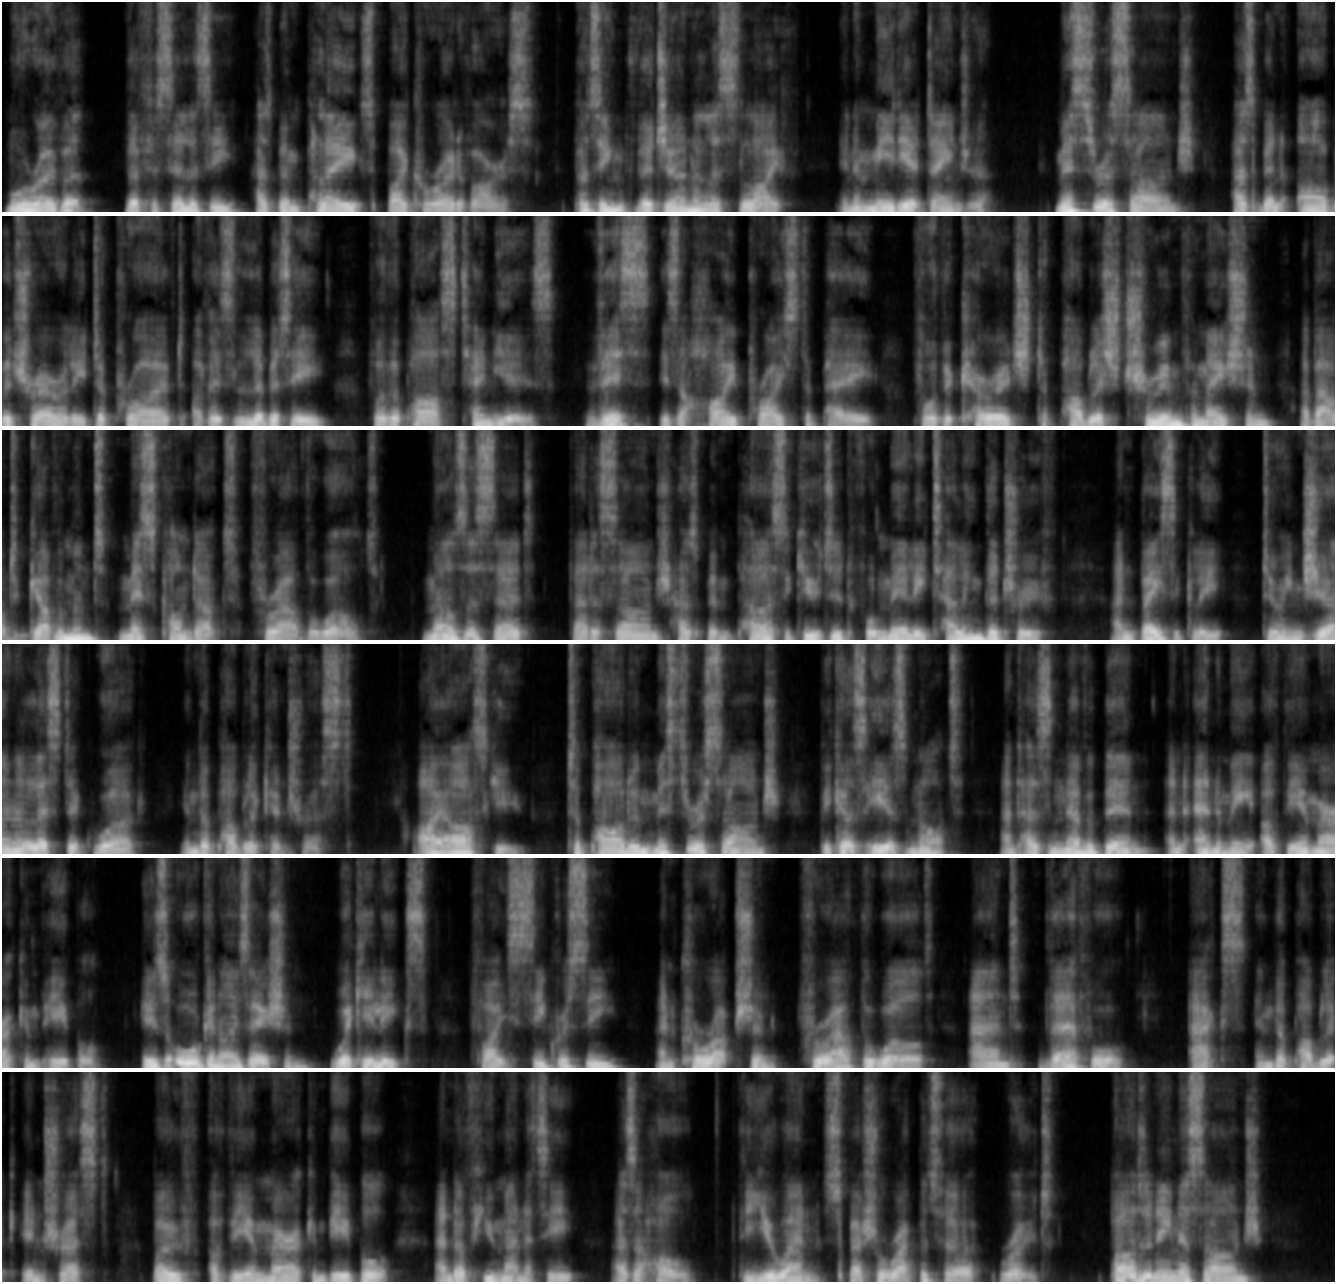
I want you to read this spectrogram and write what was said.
Moreover, the facility has been plagued by coronavirus, putting the journalist's life in immediate danger. Mr. Assange has been arbitrarily deprived of his liberty for the past 10 years. This is a high price to pay for the courage to publish true information about government misconduct throughout the world. Melzer said that Assange has been persecuted for merely telling the truth and basically doing journalistic work in the public interest. I ask you, to pardon Mr. Assange because he is not and has never been an enemy of the American people. His organization, WikiLeaks, fights secrecy and corruption throughout the world and, therefore, acts in the public interest both of the American people and of humanity as a whole, the UN Special Rapporteur wrote. Pardoning Assange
